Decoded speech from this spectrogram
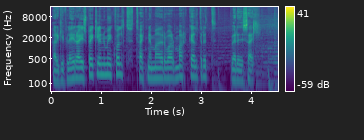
Það er ekki fleira í speiklinum í kvöld, tæknimaður var Mark Eldrit, verðið sæl.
